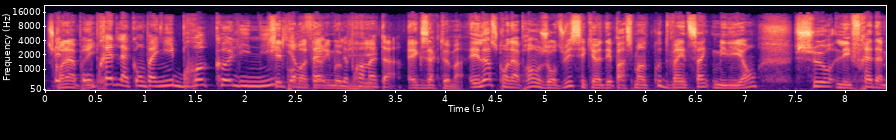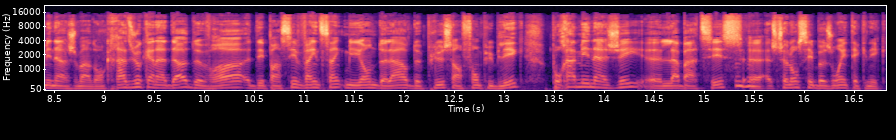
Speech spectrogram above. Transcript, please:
Ce qu'on a appris... Auprès de la compagnie Brocolini, qui est le promoteur immobilier. Le promoteur. Exactement. Et là, ce qu'on apprend aujourd'hui, c'est qu'il y a un dépassement de coût de 25 millions sur les frais d'aménagement. Donc, Radio-Canada devra dépenser 25 millions de dollars de plus en fonds publics pour aménager euh, la bâtisse mhm. euh, selon ses besoins techniques.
